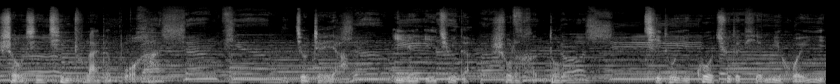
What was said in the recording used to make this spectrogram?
手心沁出来的薄汗，就这样一人一句的说了很多，企图以过去的甜蜜回忆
